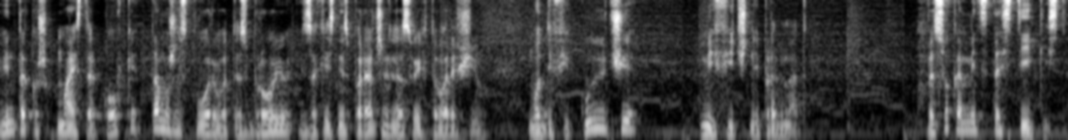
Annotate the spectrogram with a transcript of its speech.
він також майстер ковки та може створювати зброю і захисні спорядження для своїх товаришів, модифікуючи міфічний предмет. Висока міць та стійкість.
